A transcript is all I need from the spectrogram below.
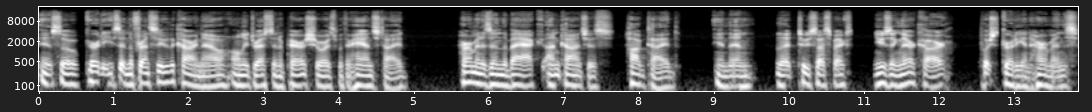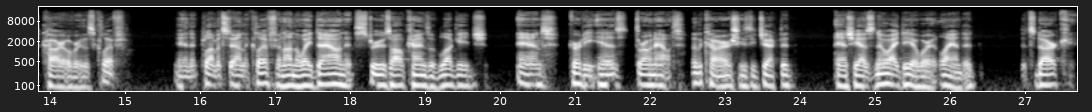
And so Gertie's in the front seat of the car now, only dressed in a pair of shorts with her hands tied. Herman is in the back, unconscious, hogtied. And then the two suspects, using their car, pushed Gertie and Herman's car over this cliff. And it plummets down the cliff. And on the way down, it strews all kinds of luggage. And Gertie is thrown out of the car. She's ejected and she has no idea where it landed. It's dark,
